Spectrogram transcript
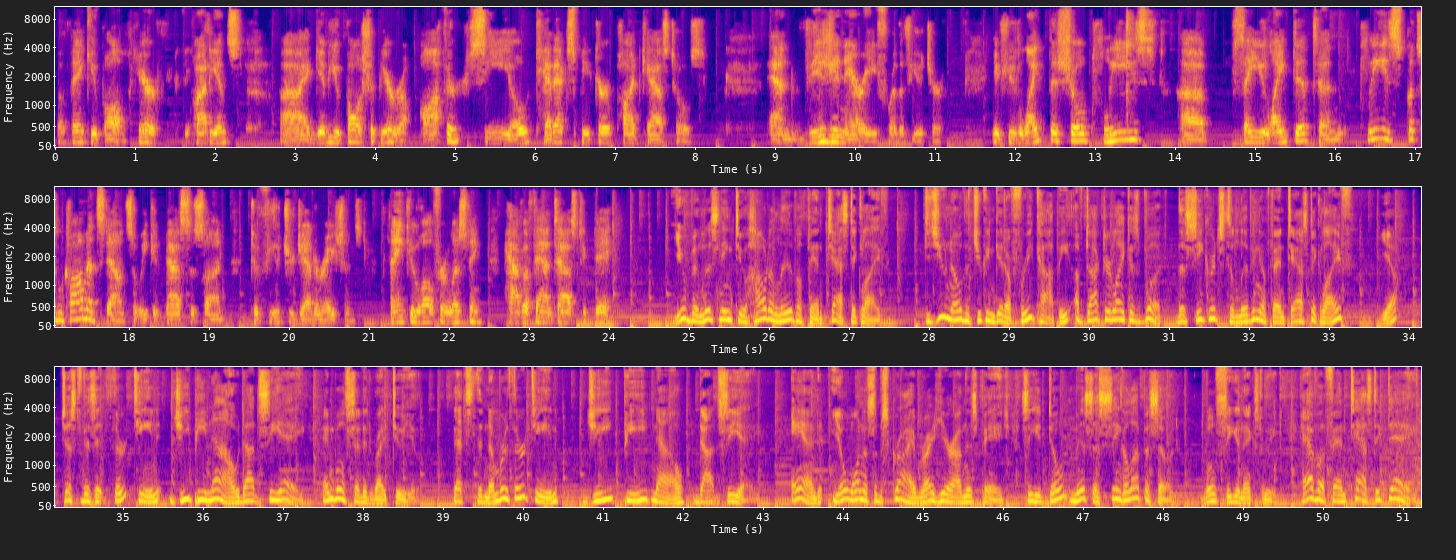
Well, thank you, Paul. Here, the audience, uh, I give you Paul Shapiro, author, CEO, TEDx speaker, podcast host, and visionary for the future. If you like the show, please uh, say you liked it and please put some comments down so we can pass this on to future generations. Thank you all for listening. Have a fantastic day. You've been listening to How to Live a Fantastic Life. Did you know that you can get a free copy of Dr. Lycka's book, The Secrets to Living a Fantastic Life? Yep. Just visit 13gpnow.ca and we'll send it right to you. That's the number 13 gpnow.ca. And you'll want to subscribe right here on this page so you don't miss a single episode. We'll see you next week. Have a fantastic day.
